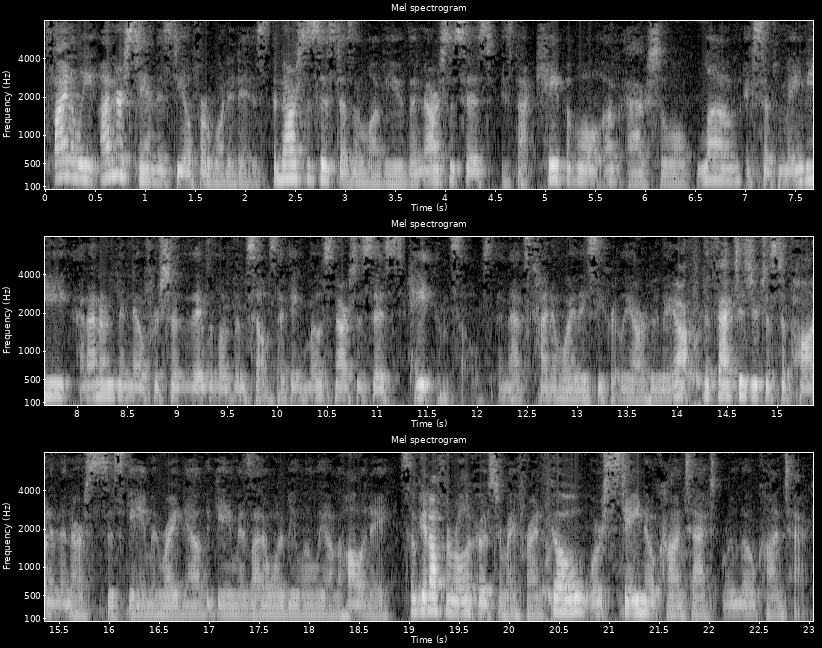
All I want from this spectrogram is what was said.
Finally, understand this deal for what it is. The narcissist doesn't love you. The narcissist is not capable of actual love, except maybe, and I don't even know for sure that they would love themselves. I think most narcissists hate themselves, and that's kind of why they secretly are who they are. The fact is, you're just a pawn in the narcissist game, and right now the game is I don't want to be lonely on the holiday. So get off the roller coaster, my friend. Go or stay no contact or low contact.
